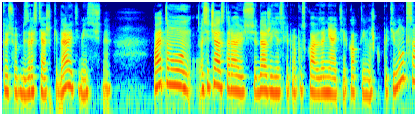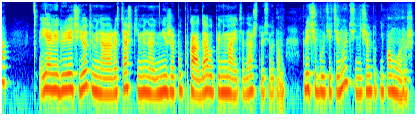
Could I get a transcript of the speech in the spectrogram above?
То есть вот без растяжки, да, эти месячные. Поэтому сейчас стараюсь, даже если пропускаю занятия, как-то немножко потянуться. Я имею в виду, речь идет именно о растяжке именно ниже пупка, да, вы понимаете, да, что если вы там плечи будете тянуть, ничем тут не поможешь.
